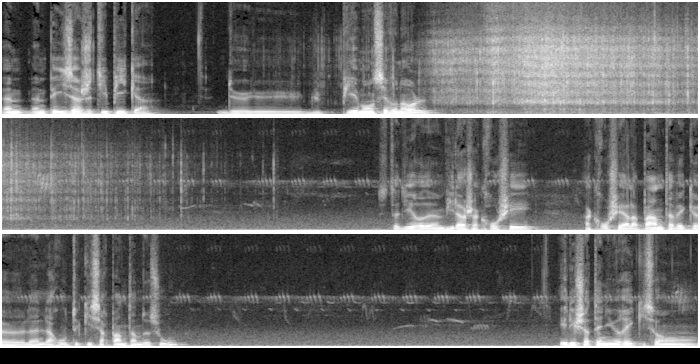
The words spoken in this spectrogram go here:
Un, paysage typique du, Piémont Sévenol. C'est-à-dire un village accroché, accroché à la pente avec euh, la, la route qui serpente en dessous. Et les châtaigneraies qui sont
